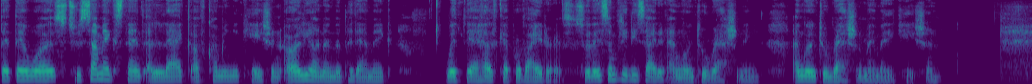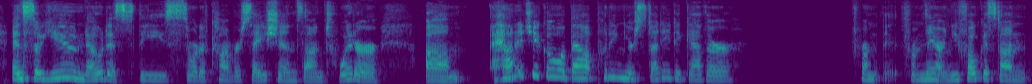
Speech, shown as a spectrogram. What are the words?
that there was to some extent a lack of communication early on in the pandemic with their healthcare providers. So they simply decided, I'm going to rationing. I'm going to ration my medication. And so you noticed these sort of conversations on Twitter. Um, how did you go about putting your study together from from there? And you focused on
